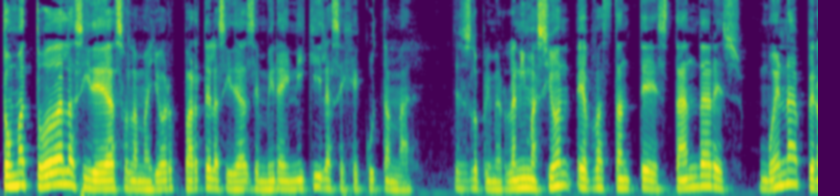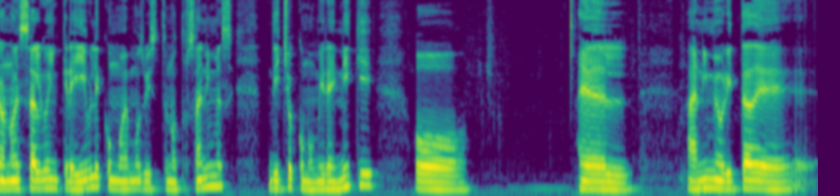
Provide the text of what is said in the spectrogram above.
toma todas las ideas o la mayor parte de las ideas de Mira y Nikki y las ejecuta mal. Eso es lo primero. La animación es bastante estándar, es buena, pero no es algo increíble como hemos visto en otros animes, dicho como Mirai Nikki o el anime ahorita de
